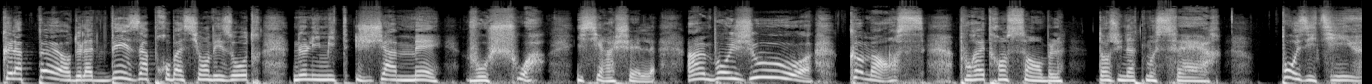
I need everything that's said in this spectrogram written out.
que la peur de la désapprobation des autres ne limite jamais vos choix. Ici Rachel, un beau jour commence pour être ensemble dans une atmosphère positive.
